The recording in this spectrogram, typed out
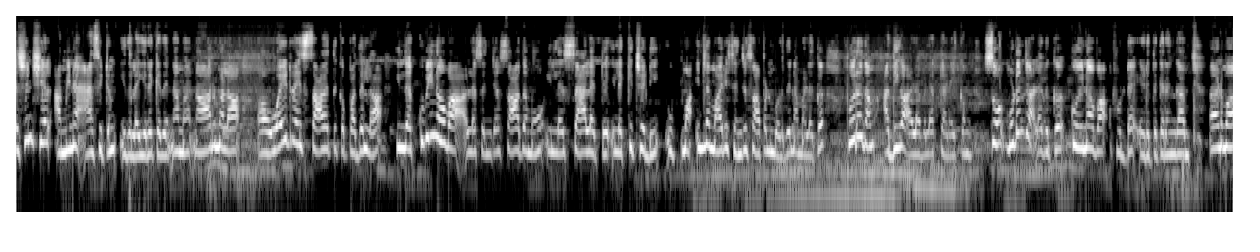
எசென்ஷியல் அமினோ ஆசிட்டும் இதில் இருக்குது. நம்ம நார்மலாக ஒயிட் ரைஸ் சாதத்துக்கு பதிலாக இந்த குவினோவாவில் செஞ்ச சாதமோ இல்லை சாலட்டு இல்லை கிச்சடி உப்மா இந்த மாதிரி செஞ்சு சாப்பிடும் பொழுது நம்மளுக்கு புரதம் அதிக அளவில் கிடைக்கும். ஸோ முடிஞ்ச அளவுக்கு குயினோவா ஃபுட்டை எடுத்துக்கிறேங்க. நம்ம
